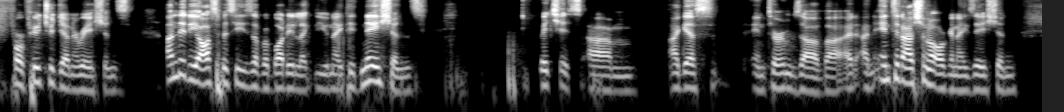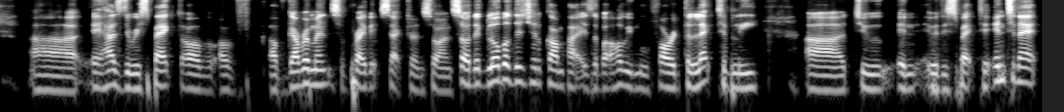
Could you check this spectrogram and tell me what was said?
for future generations under the auspices of a body like the United Nations, which is, um, I guess, in terms of uh, an international organization, uh, it has the respect of, of, of governments, of private sector, and so on. So the Global Digital Compact is about how we move forward collectively uh, to, in, with respect to internet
